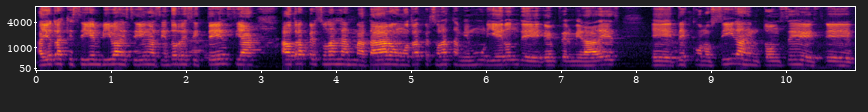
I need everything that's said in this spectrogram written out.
hay otras que siguen vivas y siguen haciendo resistencia, a otras personas las mataron, otras personas también murieron de enfermedades eh, desconocidas. Entonces, eh,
